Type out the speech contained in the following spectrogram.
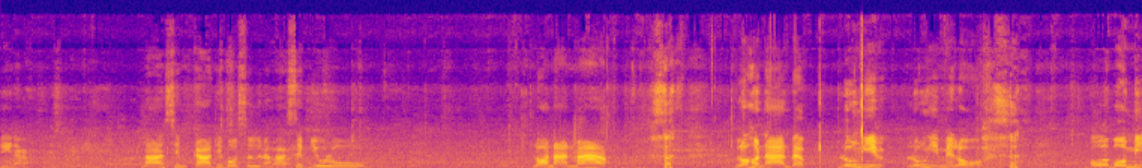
นี่นะ ร้านซิมการ์ดที่โบซื้อนะคะ 10 ยูโร รอนานมาก รอนานแบบ ลูกนี้ลูกนี้ไม่รอ เพราะว่าโบมี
